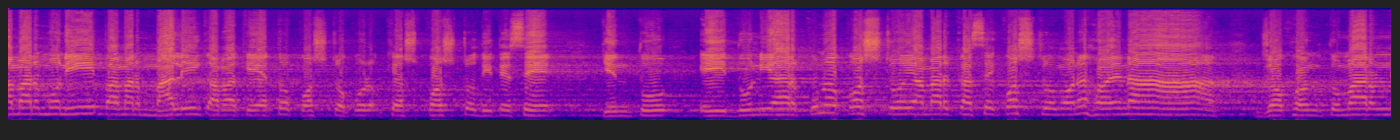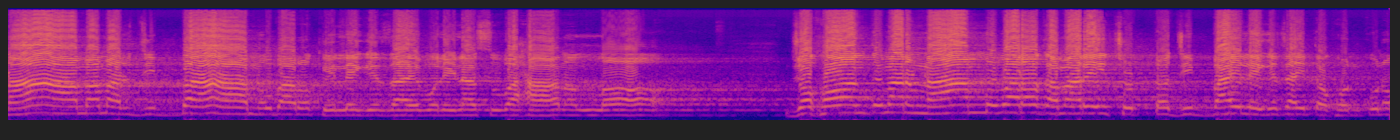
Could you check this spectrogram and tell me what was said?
আমার মনিপ আমার মালিক আমাকে এত কষ্ট কষ্ট দিতেছে। কিন্তু এই দুনিয়ার কোনো কষ্টই আমার কাছে কষ্ট মনে হয় না। যখন তোমার নাম আমার জিব্বা মুবারকে লেগে যায় বলি না, সুবহানাল্লাহ। যখন তোমার নাম মুবারক আমার এই ছোট্ট জিব্বায় লেগে যায়, তখন কোনো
